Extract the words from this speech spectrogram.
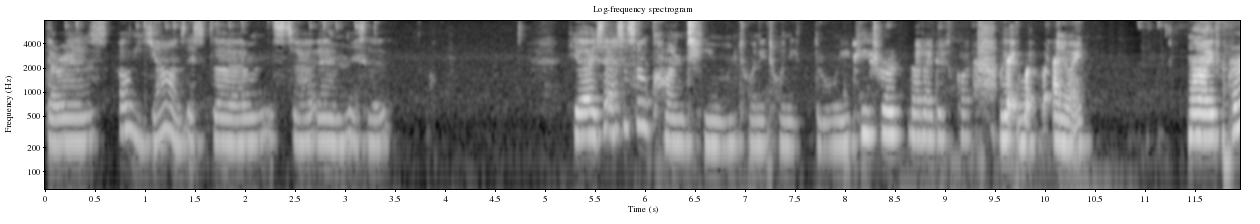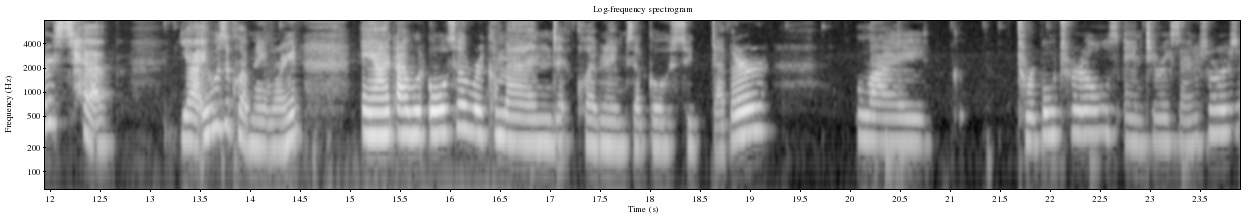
There is oh yes, it's the it's the um, it's a yeah, it's SSO Con Team 2023 t-shirt that I just got. Okay, but, but anyway, my first tip yeah, it was a club name, right? And I would also recommend club names that goes together, like Turbo Turtles and T-Rex Dinosaurs.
